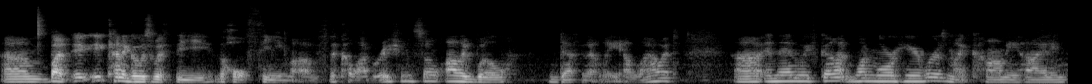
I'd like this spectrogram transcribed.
Um, but it, it kind of goes with the, the whole theme of the collaboration, so I will definitely allow it. Uh, and then we've got one more here. Where's my Kami hiding?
